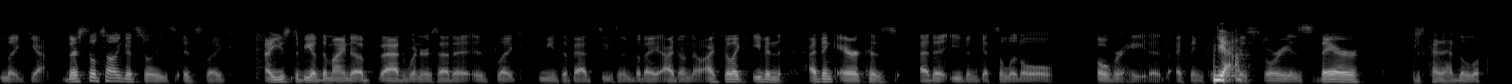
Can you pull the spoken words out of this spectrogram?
like yeah, they're still telling good stories. It's like I used to be of the mind a bad winner's edit is like means a bad season, but I I don't know. I feel like even I think Erica's edit even gets a little overhated. I think Yeah. Erica's story is there. Just kind of had to look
